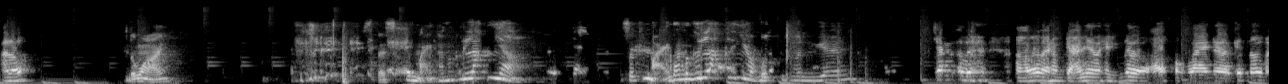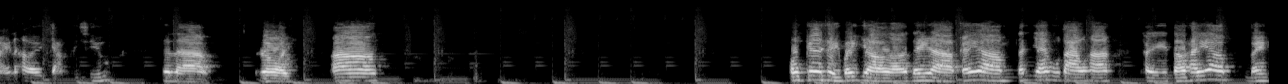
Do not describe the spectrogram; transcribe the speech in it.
Alo? Đúng rồi. Tại sao cái mạng tao nó cứ lắc nhờ? Sao cái mạng tao nó cứ lắc nhờ? Bực mình ghê chắc à, mấy bạn thông cảm nha hiện giờ ở phần lan nên là kết nối mạng nó hơi chậm tí xíu. Nên là rồi à, ok thì bây giờ à, đây là cái um, đánh giá của tao ha. Thì tao thấy uh, đây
